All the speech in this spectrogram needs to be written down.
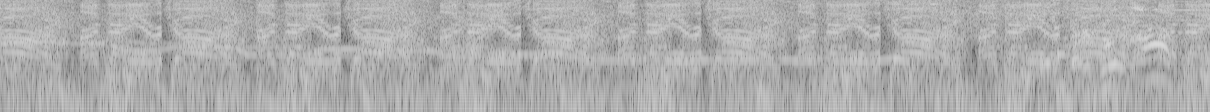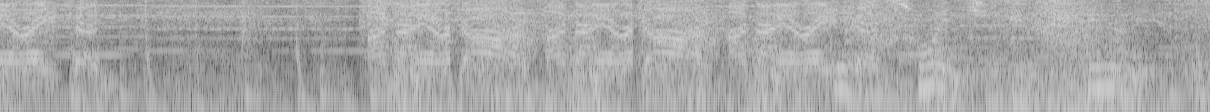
Charge. Annihilation. Annihilate charge. Annihilate charge. Annihilation. This switch is mysterious.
